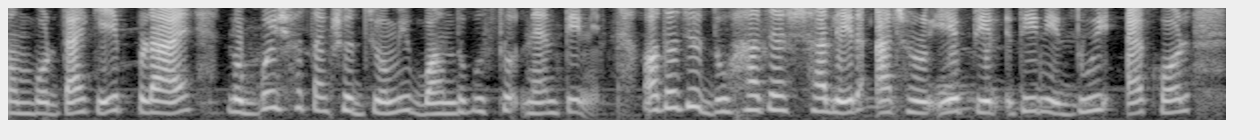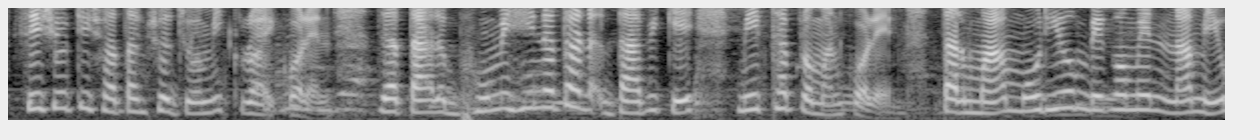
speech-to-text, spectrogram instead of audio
নম্বর দাগে প্রায় নব্বই শতাংশ জমি বন্দোবস্ত নেন তিনি। অথচ দু হাজার সালের আঠারো এপ্রিল তিনি দুই একর ছেষট্টি শতাংশ জমি ক্রয় করেন, যা তার ভূমিহীনতার দাবিকে মিথ্যা প্রমাণ করে। তার মা মরিয়ম বেগমের নামেও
